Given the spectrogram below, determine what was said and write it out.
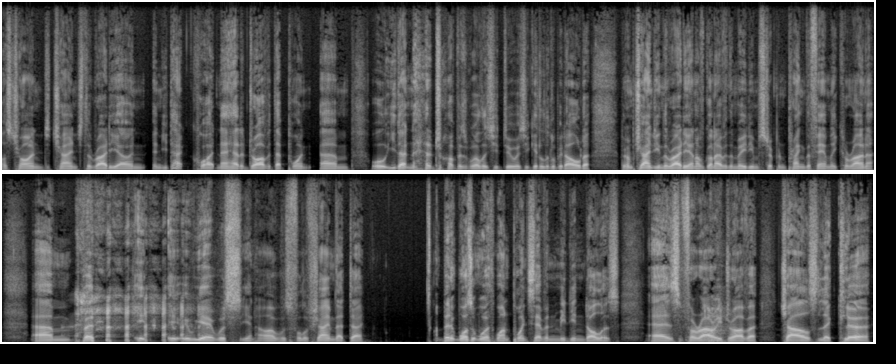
I was trying to change the radio, and, and you don't quite know how to drive at that point. Um, well, you don't know how to drive as well as you do as you get a little bit older. But I'm changing the radio, and I've gone over the medium strip and pranged the family Corona. Um, but it, it, it, yeah, it was you know I was full of shame that day but it wasn't worth $1.7 million as Ferrari oh. driver Charles Leclerc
